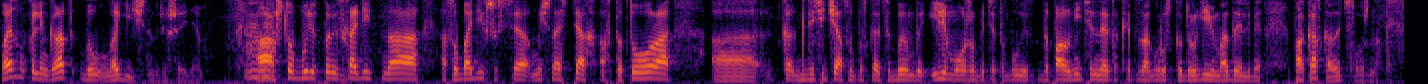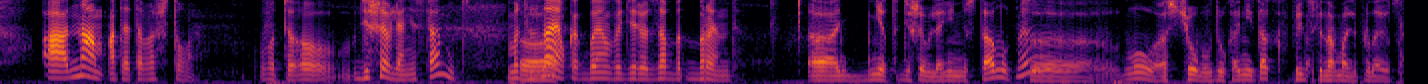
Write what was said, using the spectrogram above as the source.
поэтому Калининград был логичным решением. А Мгм. что будет происходить на освободившихся мощностях автотора, а, где сейчас выпускается BMW, или, может быть, это будет дополнительная какая-то загрузка другими моделями, пока сказать сложно. А нам от этого что? Вот э, дешевле они станут? Мы А. знаем, как BMW дерет за бренд. А, нет, дешевле они не станут. Э, ну, а с чего бы вдруг? Они и так, в принципе, нормально продаются.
